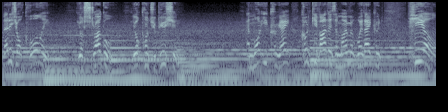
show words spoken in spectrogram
That is your calling, your struggle, your contribution. And what you create could give others a moment where they could heal,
